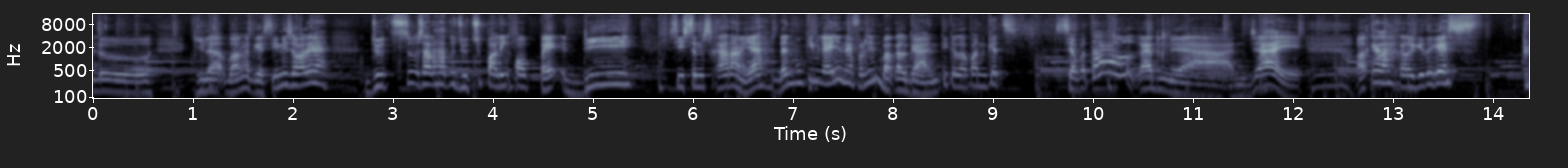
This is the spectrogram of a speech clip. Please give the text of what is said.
Aduh gila banget guys. Ini soalnya jutsu salah satu jutsu paling OP di season sekarang ya. Dan mungkin kayaknya Neversin bakal ganti ke 8 kids. Siapa tahu kan? Ya anjay. Oke lah kalau gitu guys.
